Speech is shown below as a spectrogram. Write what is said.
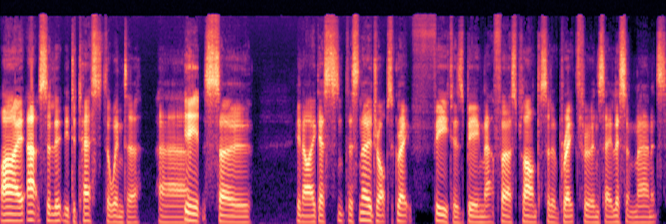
I absolutely detest the winter. Uh, yeah. So, you know, I guess the snowdrop's great feat is being that first plant to sort of break through and say, "Listen, man, it's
